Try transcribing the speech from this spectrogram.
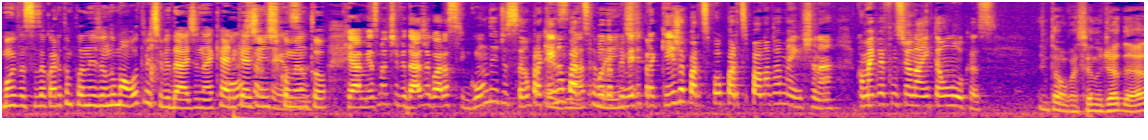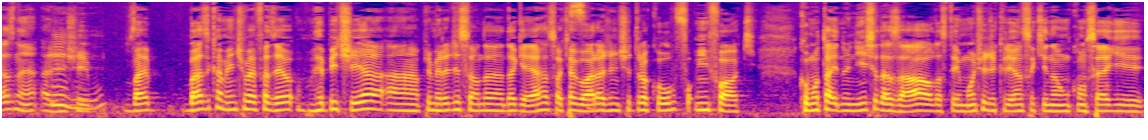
Bom, e vocês agora estão planejando uma outra atividade, né, Kelly, Com que certeza. a gente comentou. Que é a mesma atividade, agora a segunda edição. Para quem Exatamente. não participou da primeira e para quem já participou, participar novamente, né? Como é que vai funcionar então, Lucas? Então, vai ser no dia 10, né? A uhum. gente vai basicamente vai fazer repetir a, a primeira edição da, da, guerra, só que agora a gente trocou o enfoque. Como está aí no início das aulas, tem um monte de criança que não consegue,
